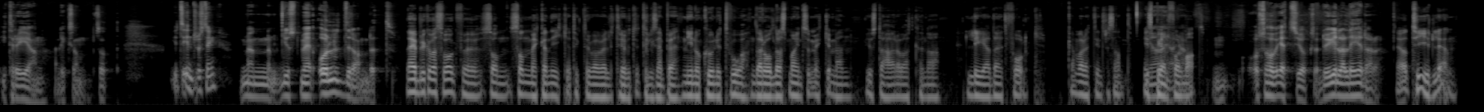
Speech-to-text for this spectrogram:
i trean. Liksom. Så att, it's interesting. Men just med åldrandet. Nej, jag brukar vara svag för sån, sån mekanik. Jag tyckte det var väldigt trevligt. Till exempel Nino Kuni 2. Där åldras man inte så mycket, men just det här av att kunna leda ett folk kan vara rätt intressant i Ja, ja, spelformat. Mm. Och så har vi Etsy också. Du gillar ledare. Ja, tydligen.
